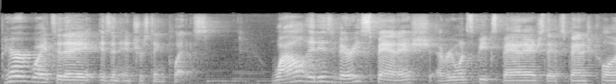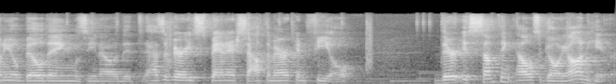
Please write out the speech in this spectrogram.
Paraguay today is an interesting place while it is very Spanish, everyone speaks Spanish, they have Spanish colonial buildings, you know, it has a very Spanish South American feel, there is something else going on here.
